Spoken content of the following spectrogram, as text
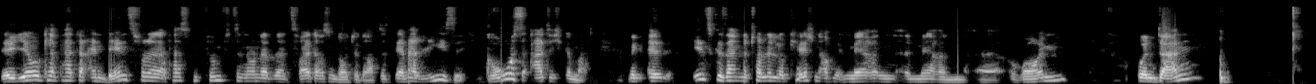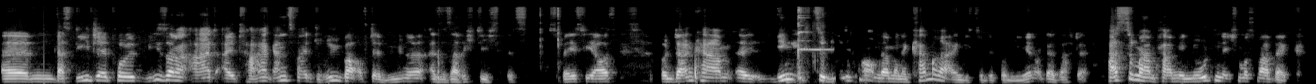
der Euroclub hatte einen Dancefloor, da passten 1500 oder 2000 Leute drauf. Der war riesig, großartig gemacht. Mit, äh, insgesamt eine tolle Location, auch mit mehreren, äh, mehreren äh, Räumen. Und dann ähm, das DJ-Pult wie so eine Art Altar, ganz weit drüber auf der Bühne. Also sah richtig spacey aus. Und dann kam, äh, ging ich zu diesem, um da meine Kamera eigentlich zu deponieren. Und er sagte, hast du mal ein paar Minuten, ich muss mal weg.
